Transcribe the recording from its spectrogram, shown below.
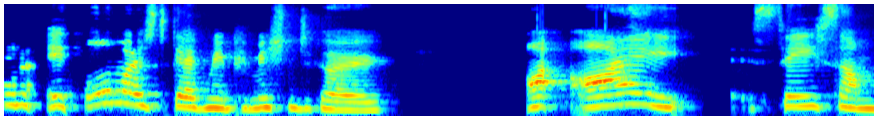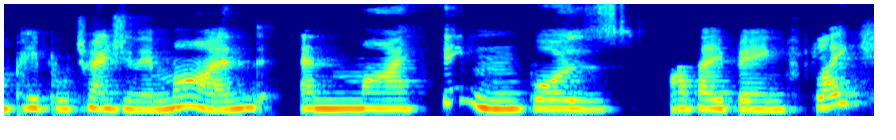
And it almost gave me permission to go, I, I see some people changing their mind. And my thing was, are they being flaky?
